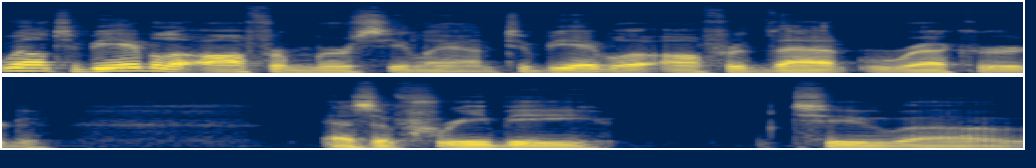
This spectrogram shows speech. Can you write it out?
well, to be able to offer Mercyland, to be able to offer that record as a freebie to, uh,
